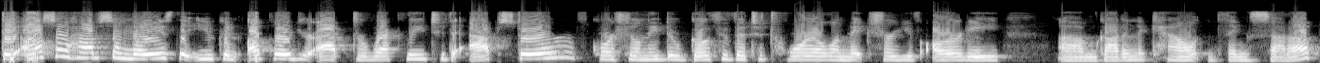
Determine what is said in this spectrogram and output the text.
They also have some ways that you can upload your app directly to the App Store. Of course, you'll need to go through the tutorial and make sure you've already um, got an account and things set up.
